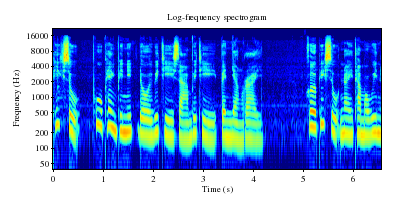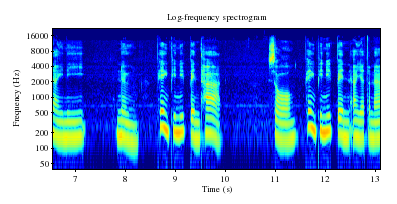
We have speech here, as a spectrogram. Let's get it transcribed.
ภิกษุผู้เพ่งพินิษโดยวิธีสามวิธีเป็นอย่างไร คือภิกษุในธรรมวินัยนี้หนึ่งเพ่งพินิษเป็นธาตุ 2. เพ่งพินิษเป็นอายตนะ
